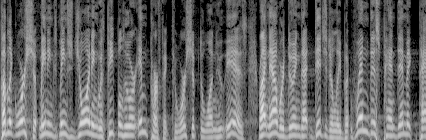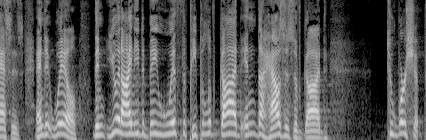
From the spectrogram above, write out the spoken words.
Public worship meaning, means joining with people who are imperfect to worship the one who is. Right now, we're doing that digitally, but when this pandemic passes, and it will, then you and I need to be with the people of God in the houses of God to worship.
